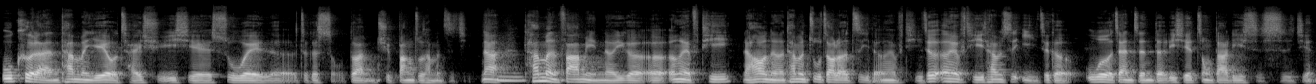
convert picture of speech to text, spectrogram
乌克兰他们也有采取一些数位的这个手段去帮助他们自己。那他们发明了一个呃 NFT，然后呢，他们铸造了自己的 NFT。这个 NFT 他们是以这个乌俄战争的一些重大历史事件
